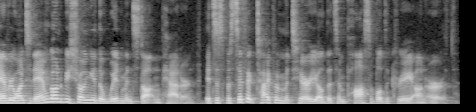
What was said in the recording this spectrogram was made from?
Hey everyone, today I'm going to be showing you the Widmanstätten pattern. It's a specific type of material that's impossible to create on Earth.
